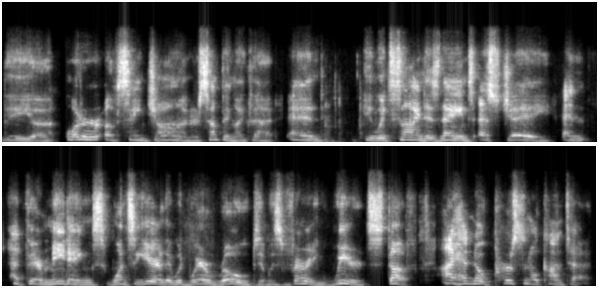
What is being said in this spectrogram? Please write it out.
the uh, Order of St. John or something like that. And he would sign his names SJ. And at their meetings once a year, they would wear robes. It was very weird stuff. I had no personal contact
